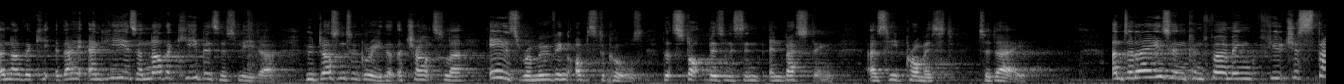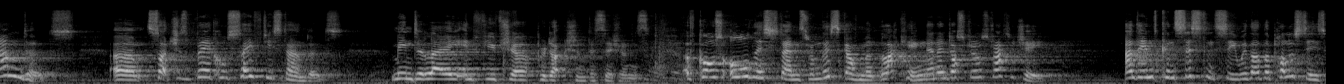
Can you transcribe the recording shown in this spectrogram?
another key, they, and he is another key business leader who doesn't agree that the Chancellor is removing obstacles that stop business in, investing, as he promised today. And delays in confirming future standards, um, such as vehicle safety standards, mean delay in future production decisions. Of course, all this stems from this government lacking an industrial strategy and inconsistency with other policies.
